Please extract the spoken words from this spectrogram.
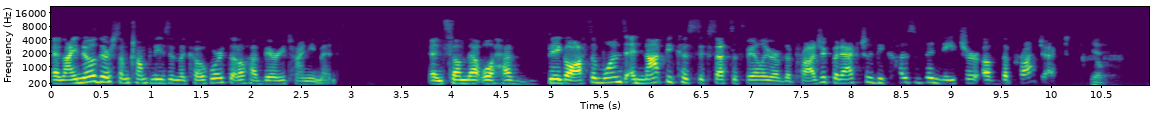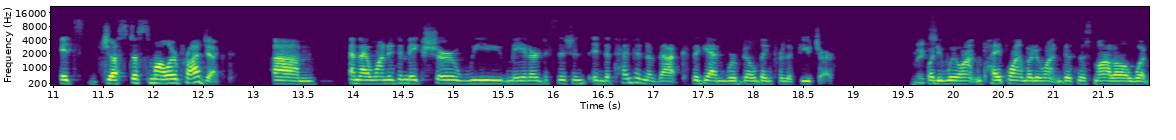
And I know there's some companies in the cohorts that'll have very tiny mints and some that will have big, awesome ones. And not because success or failure of the project, but actually because of the nature of the project. Yep. It's just a smaller project. Um, and I wanted to make sure we made our decisions independent of that because, again, we're building for the future. Makes what do we want in pipeline? What do we want in business model? What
